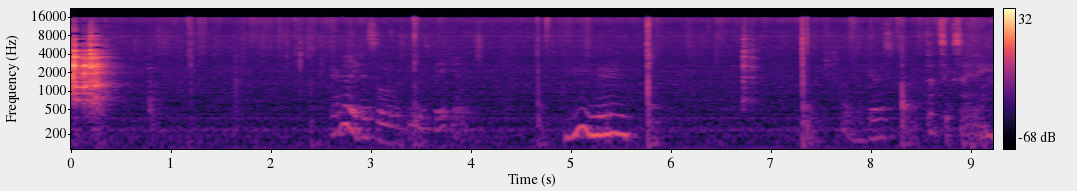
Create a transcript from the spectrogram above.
I really did someone with this bacon. Mm, That was good as fuck. that's exciting.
